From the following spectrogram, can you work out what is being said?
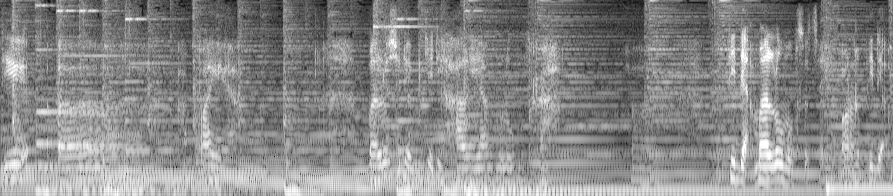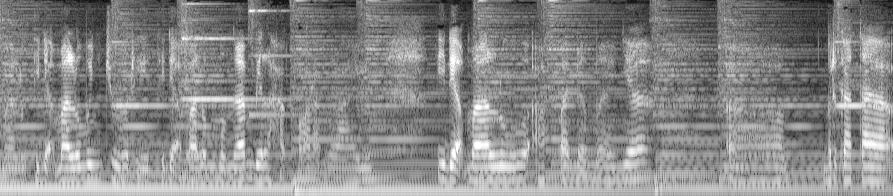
jadi uh, apa ya? Malu sudah menjadi hal yang lumrah. Uh, tidak malu maksud saya. Orang tidak malu tidak malu mencuri tidak malu mengambil hak orang lain tidak malu apa namanya uh, berkata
